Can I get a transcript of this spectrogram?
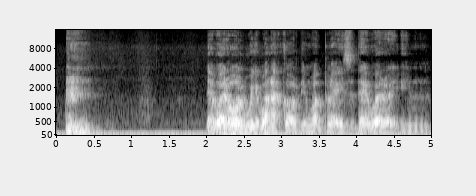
they were all with one accord in one place. They were in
